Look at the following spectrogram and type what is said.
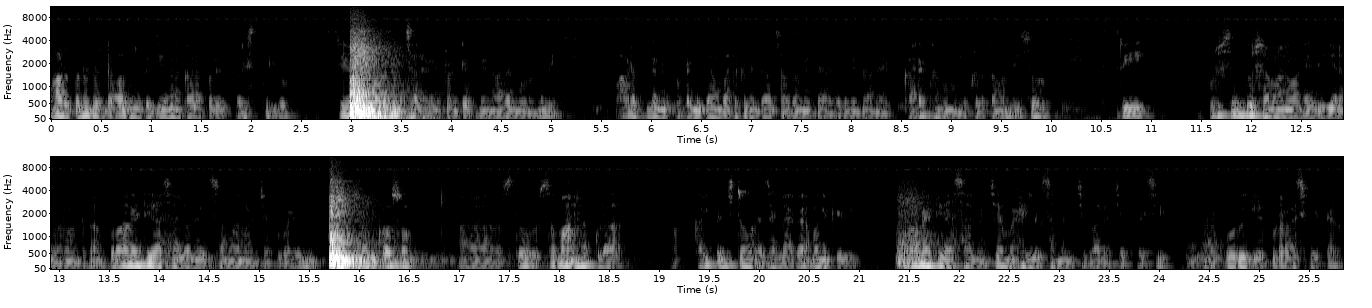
మారుతున్నటువంటి ఆధునిక జీవన కాల పరి పరిస్థితుల్లో స్త్రీలను గౌరవించాలనేటువంటి ఒక నినాదం కూడా ఉన్నది. ఆడపిల్లని పుట్టనిద్దాం బతకనిద్దాం చదవనిద్దాం ఎదగనిద్దాం అనే కార్యక్రమం ముందుకు వెళ్తా ఉంది. సో స్త్రీ పురుషులతో సమానం అనేది ఇలా మనం అంటున్నాం. పురాణ ఇతిహాసాల్లో అనేది సమానం అని చెప్పబడింది. అందుకోసం సో సమాన హక్కుల కల్పించడం ఎజెండాగా మనకి పురాణ ఇతిహాసాల నుంచే మహిళలకు సంబంధించి ఇవ్వాలని చెప్పేసి మన పూర్వీకులు ఎప్పుడూ రాసిపెట్టారు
